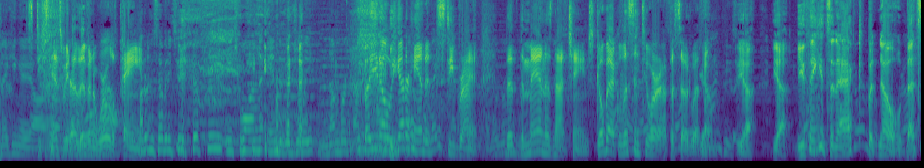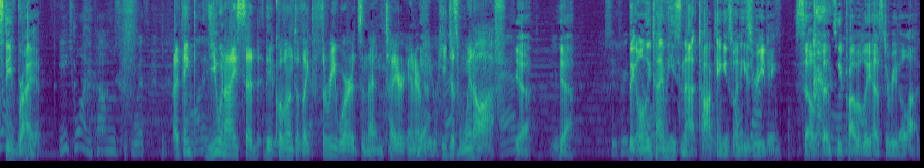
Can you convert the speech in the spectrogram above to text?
making a. Uh, Steve Sansweet, I live in a world of pain. 172.50 each one individually. numbered. But you know, we got to hand it to Steve Bryant. The the man has not changed. Go back, listen to our episode with Yeah, him. yeah, yeah. You think it's an act, but no, that's Steve Bryant. Each one comes with I think you and I said the equivalent of like three words in that entire interview. He just went off. Yeah, yeah. The only time he's not talking is when he's reading. So that's he probably has to read a lot.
